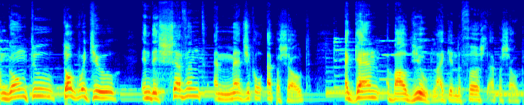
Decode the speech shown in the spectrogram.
I'm going to talk with you in this seventh and magical episode again about you, like in the first episode.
